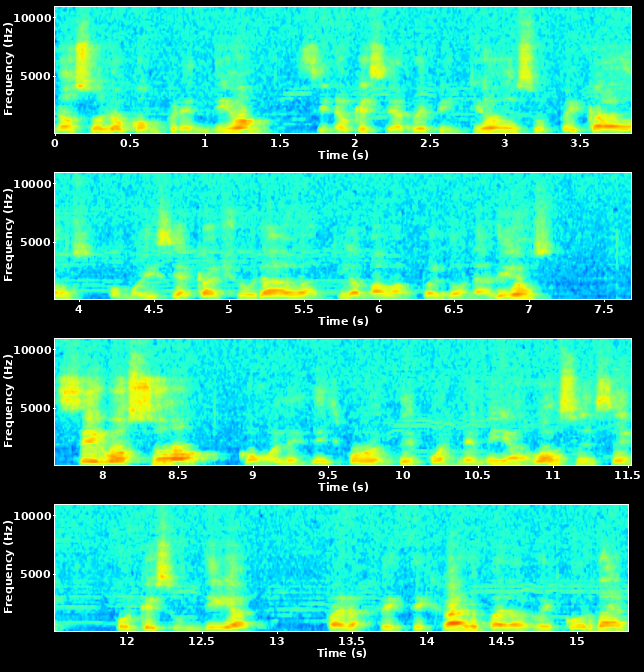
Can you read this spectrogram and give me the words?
no solo comprendió, sino que se arrepintió de sus pecados, como dice acá, lloraban, clamaban perdón a Dios, se gozó, como les dijo después Nemías, gócense, porque es un día para festejar, para recordar,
